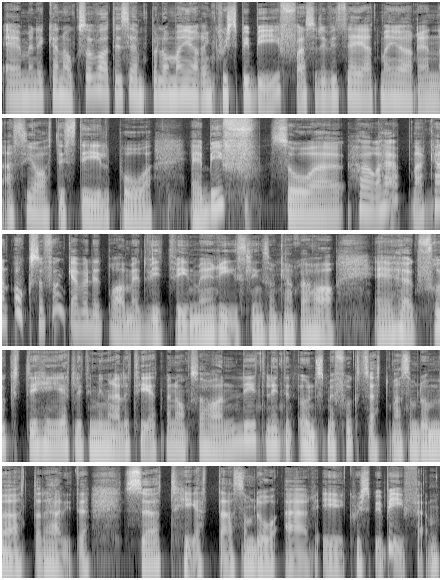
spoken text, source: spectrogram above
Eh, men det kan också vara till exempel om man gör en crispy beef, alltså det vill säga att man gör en asiatisk stil på eh, biff så eh, hör och häpna, kan också funka väldigt bra med ett vitt vin med en Riesling som kanske har eh, hög fruktighet, lite mineralitet men också har en liten, liten uns med fruktsötma som då möter det här lite sötheta som då är i crispy beefen.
